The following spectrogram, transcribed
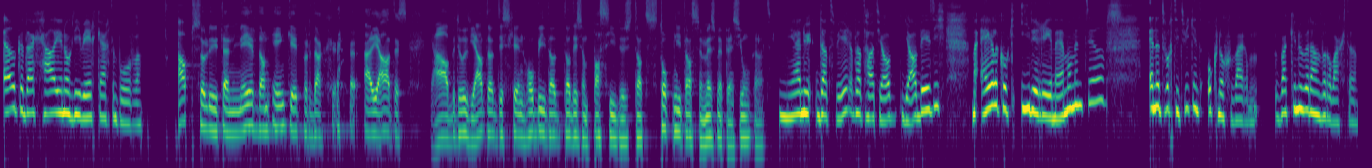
elke dag haal je nog die weerkaarten boven? Absoluut, en meer dan één keer per dag. ah, ja, is, ja, bedoel, ja, dat is geen hobby, dat, dat is een passie. Dus dat stopt niet als een mens met pensioen gaat. Ja, nu, dat weer, dat houdt jou, jou bezig. Maar eigenlijk ook iedereen hè, momenteel. En het wordt dit weekend ook nog warm. Wat kunnen we dan verwachten?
